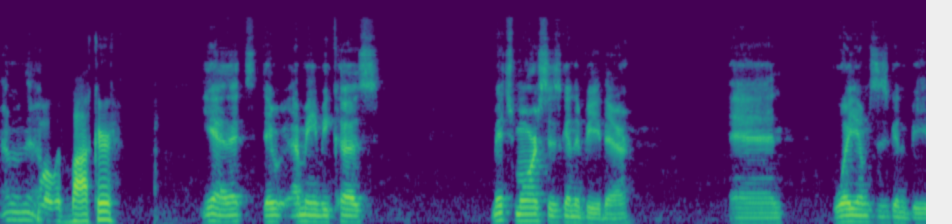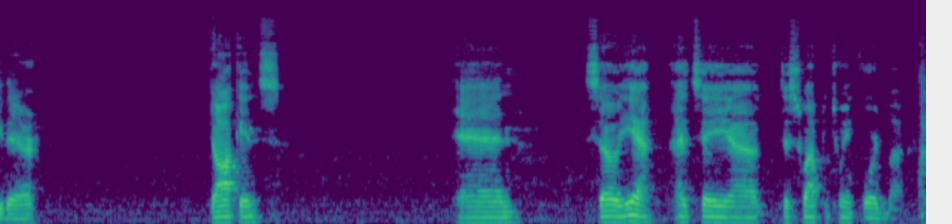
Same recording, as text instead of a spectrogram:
I don't know. What with Boettger? Yeah, that's they. I mean, because Mitch Morse is going to be there, and Williams is going to be there. Dawkins, and so yeah, I'd say uh, the swap between Ford and Boettger.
